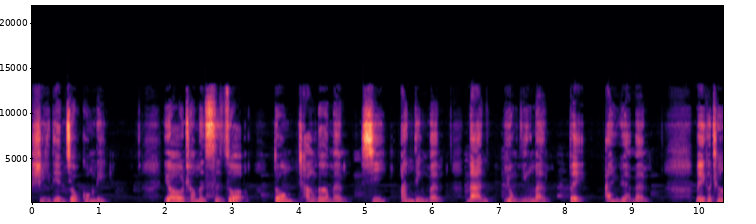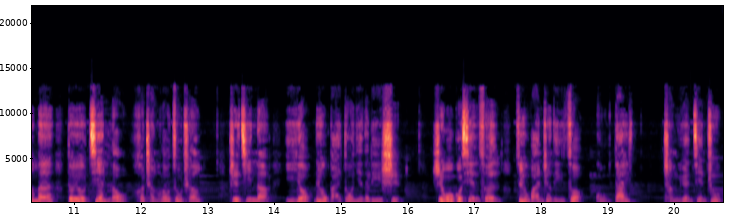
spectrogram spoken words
十一点九公里，有城门四座：东长乐门、西安定门、南永宁门、北安远门。每个城门都有箭楼和城楼组成，至今呢已有六百多年的历史，是我国现存最完整的一座古代城垣建筑。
